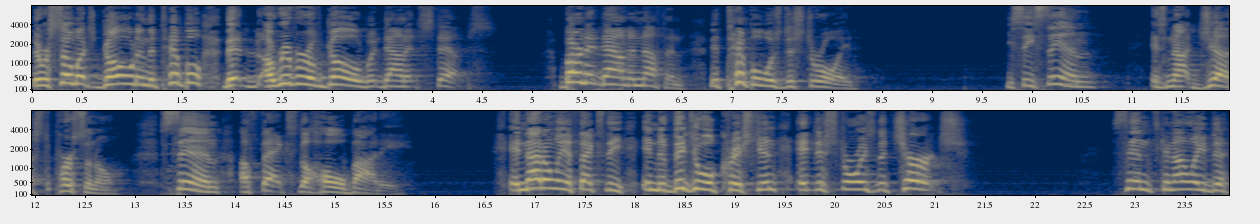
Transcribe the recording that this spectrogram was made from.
there was so much gold in the temple that a river of gold went down its steps. Burn it down to nothing. The temple was destroyed. You see, sin is not just personal, sin affects the whole body. It not only affects the individual Christian, it destroys the church. Sin can not only de-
